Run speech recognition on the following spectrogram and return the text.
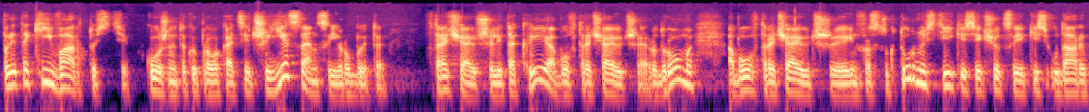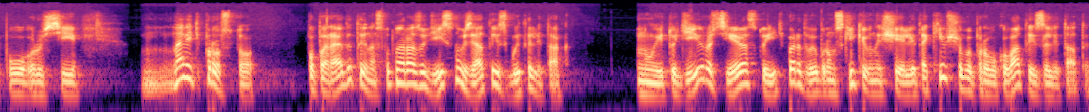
при такій вартості кожної такої провокації, чи є сенс її робити, втрачаючи літаки, або втрачаючи аеродроми, або втрачаючи інфраструктурну стійкість, якщо це якісь удари по Росії, навіть просто попередити наступного разу дійсно взяти і збити літак. Ну і тоді Росія стоїть перед вибором, скільки в них ще літаків, щоб провокувати і залітати.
